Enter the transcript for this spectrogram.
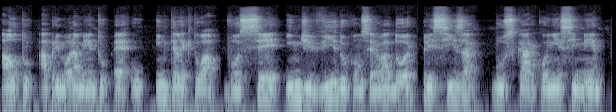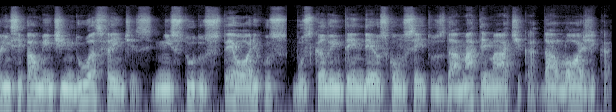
autoaprimoramento é o intelectual. Você, indivíduo conservador, precisa buscar conhecimento, principalmente em duas frentes: em estudos teóricos, buscando entender os conceitos da matemática, da lógica,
